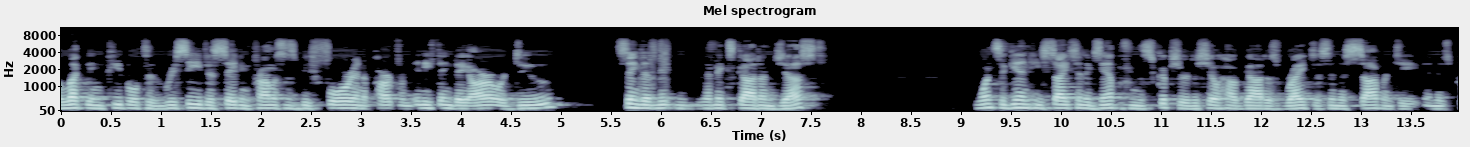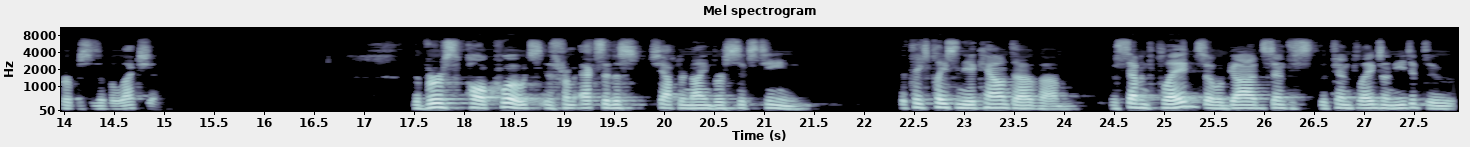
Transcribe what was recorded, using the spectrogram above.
electing people to receive his saving promises before and apart from anything they are or do saying that that makes God unjust. Once again, he cites an example from the scripture to show how God is righteous in his sovereignty and his purposes of election. The verse Paul quotes is from Exodus chapter 9, verse 16. It takes place in the account of um, the seventh plague. So God sent the ten plagues on Egypt to,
